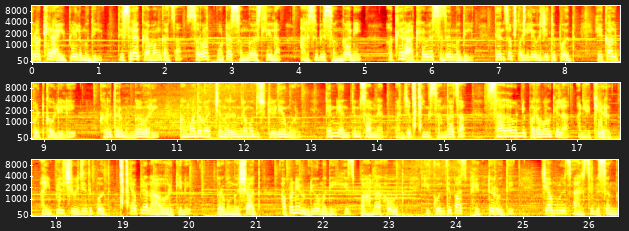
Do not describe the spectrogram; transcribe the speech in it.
तर अखेर आय पी एलमधील तिसऱ्या क्रमांकाचा सर्वात मोठा संघ असलेला आर सी बी संघाने अखेर अठराव्या सीझनमधील त्यांचं पहिलं विजेतेपद हे काल पटकावलेले खरं तर मंगळवारी अहमदाबादच्या नरेंद्र मोदी स्टेडियमवर त्यांनी अंतिम सामन्यात पंजाब किंग्स संघाचा सहा धावांनी पराभव केला आणि अखेर आय पी एलचे विजेतेपद हे आपल्या नावावर केले तर मग अशात आपण या व्हिडिओमध्ये हेच पाहणार आहोत की कोणते पाच फॅक्टर होते ज्यामुळेच आर सी बी संघ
